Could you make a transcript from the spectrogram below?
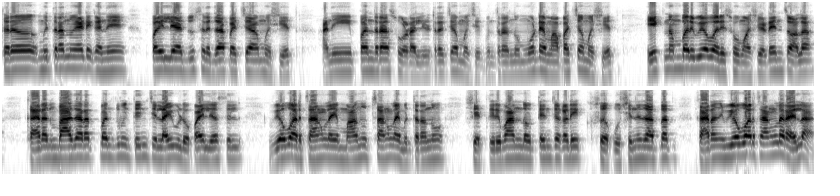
तर मित्रांनो या ठिकाणी पहिल्या दुसऱ्या जाप्याच्या म्हशी आहेत आणि पंधरा सोळा लिटरच्या म्हशी आहेत. मित्रांनो मोठ्या मापाच्या म्हशी आहेत. एक नंबर व्यवहार आहे सोमा शेट यांचा आला कारण बाजारात पण तुम्ही त्यांचे लाईव्ह व्हिडिओ पाहिले असेल. व्यवहार चांगला आहे माणूस चांगला आहे मित्रांनो. शेतकरी बांधव त्यांच्याकडे कुशीने जातात. कारण व्यवहार चांगला राहिला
